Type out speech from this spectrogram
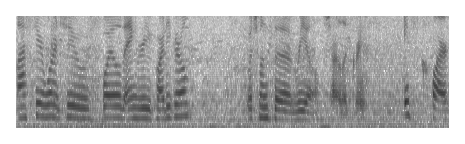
Last year, weren't you spoiled, angry party girl? Which one's the real Charlotte Grayson? It's Clarke.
